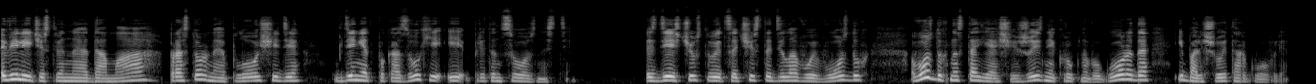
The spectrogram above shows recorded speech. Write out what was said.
Величественные дома, просторные площади, где нет показухи и претенциозности. Здесь чувствуется чисто деловой воздух, воздух настоящей жизни крупного города и большой торговли.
